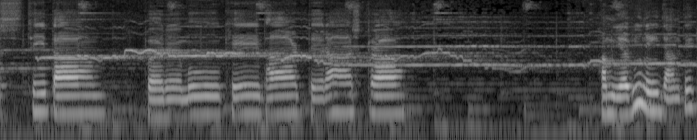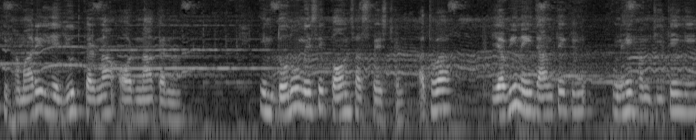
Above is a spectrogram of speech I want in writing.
स्थितां परमुखे धार्तराष्ट्रा। हम यह भी नहीं जानते कि हमारे लिए युद्ध करना और ना करना। इन दोनों में से कौन सा श्रेष्ठ है? अथवा यह भी नहीं जानते कि उन्हें हम जीतेंगे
